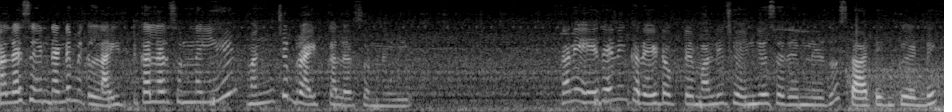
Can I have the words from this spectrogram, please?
కలర్స్ ఏంటంటే మీకు లైట్ కలర్స్ ఉన్నాయి మంచి బ్రైట్ కలర్స్ ఉన్నాయి. కానీ ఏదైనా ఇంకా రేట్ ఒకటే మళ్ళీ చేంజ్ చేసేది ఏం లేదు. స్టార్టింగ్ టు ఎండింగ్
